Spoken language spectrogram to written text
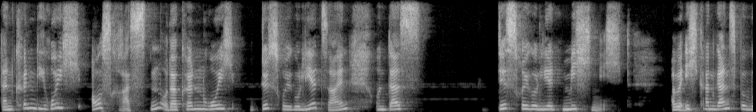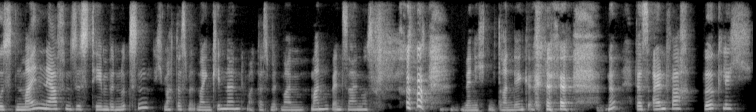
dann können die ruhig ausrasten oder können ruhig dysreguliert sein und das dysreguliert mich nicht. Aber mhm. ich kann ganz bewusst mein Nervensystem benutzen. Ich mache das mit meinen Kindern, ich mache das mit meinem Mann, wenn es sein muss, wenn ich dran denke. ne? Das einfach wirklich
